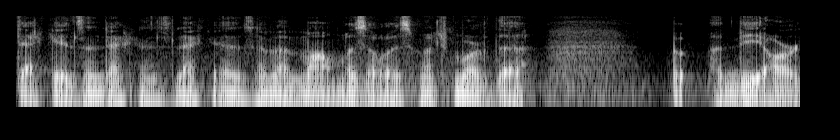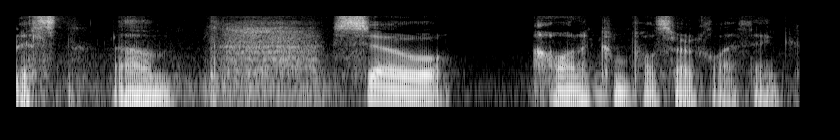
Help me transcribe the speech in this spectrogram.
decades and decades and decades, and my mom was always much more of the the artist. Um, so I want to come full circle. I think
